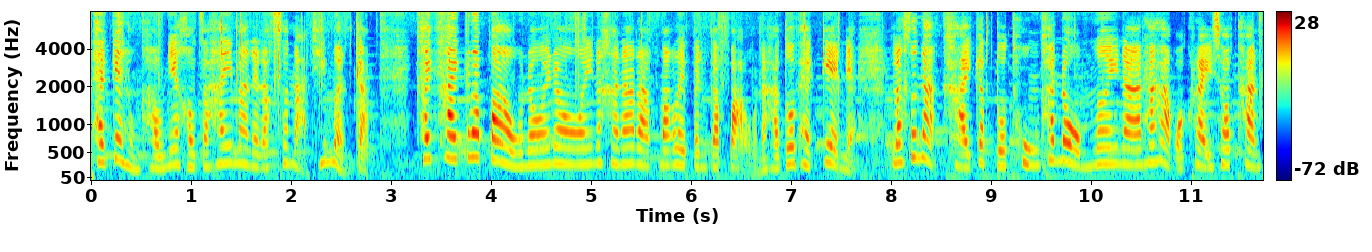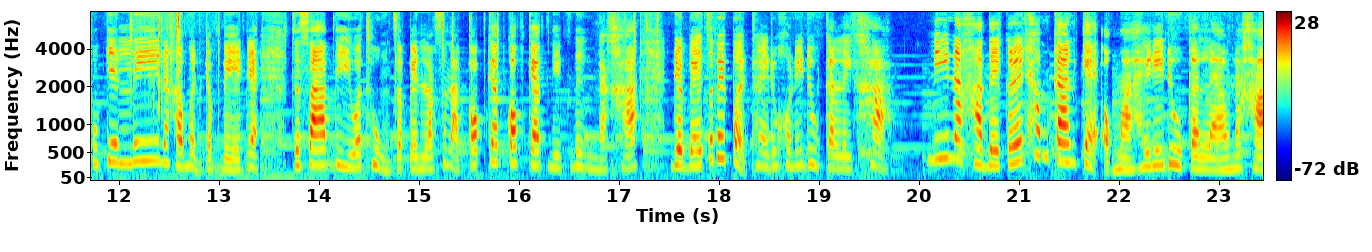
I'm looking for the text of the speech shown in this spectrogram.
แพ็กเกจของเขาเนี่ยเขาจะให้มาในลักษณะที่เหมือนกับคล้ายๆ กระเป๋าน้อยๆนะคะ น่ารักมากเลยเป็นกระเป๋านะคะ ตัวแพ็กเกจเนี่ยลักษณะคล้ายกับตัวถุงขนมเลยนะ ถ้าหากว่าใครชอบทานพวกเยลลี่นะคะ เหมือนกับเบสเนี่ยจะทราบดีว่าถุงจะเป็นลักษณะก๊อบแก๊บก๊อบแก๊บนิดนึงนะคะ เดี๋ยวเบสจะไปเปิดให้ทุกคนได้ดูกันเลยค่ะ นี่นะคะเบก็ได้ทำการแกะออกมาให้ได้ดูกันแล้วนะคะ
